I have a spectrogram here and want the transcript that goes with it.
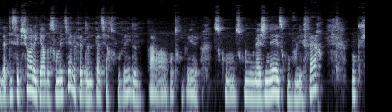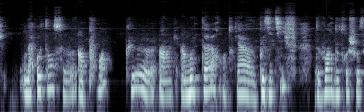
la déception à l'égard de son métier, le fait de ne pas s'y retrouver, de ne pas retrouver ce qu'on imaginait et ce qu'on voulait faire. Donc on a autant un poids que euh, un, un, moteur, en tout cas positif, de voir d'autres choses.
